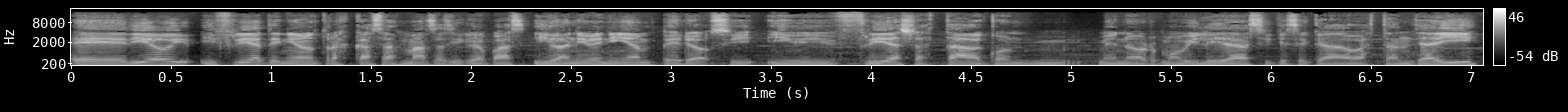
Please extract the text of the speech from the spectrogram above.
Eh, Diego y Frida tenían otras casas más, así que capaz iban y venían, pero sí, y Frida ya estaba con menor movilidad, así que se quedaba bastante ahí.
